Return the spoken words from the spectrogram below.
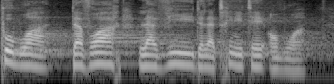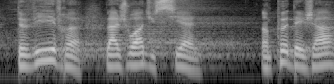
pour moi d'avoir la vie de la Trinité en moi, de vivre la joie du ciel, un peu déjà,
